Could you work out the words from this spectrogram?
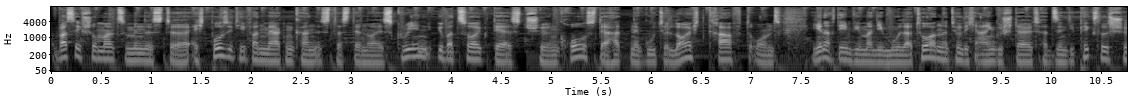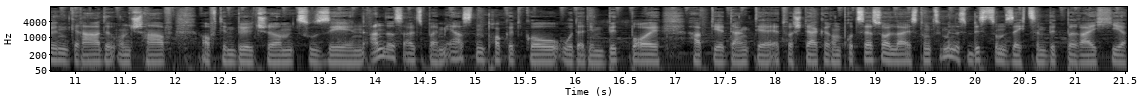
Was ich schon mal zumindest äh, echt positiv anmerken kann, ist, dass der neue Screen überzeugt. Der ist schön groß, der hat eine gute Leuchtkraft und je nachdem, wie man die Emulatoren natürlich eingestellt hat, sind die Pixels schön gerade und scharf auf dem Bildschirm zu sehen. Anders als beim ersten Pocket Go oder dem BitBoy habt ihr dank der etwas stärkeren Prozessorleistung zumindest bis zum 16-Bit-Bereich hier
